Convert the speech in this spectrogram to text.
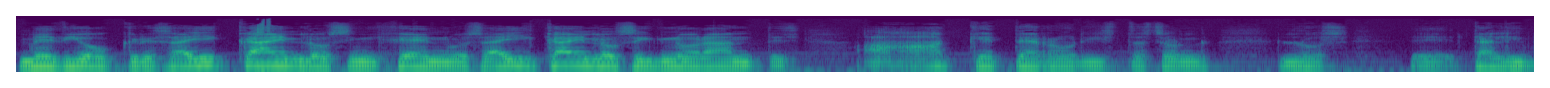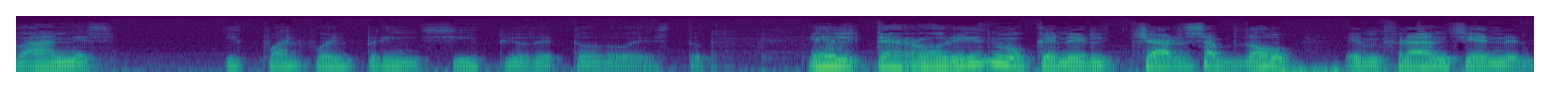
mediocres, ahí caen los ingenuos, ahí caen los ignorantes. Ah, qué terroristas son los eh, talibanes. ¿Y cuál fue el principio de todo esto? El terrorismo que en el Charles Hebdo, en Francia, en, el,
